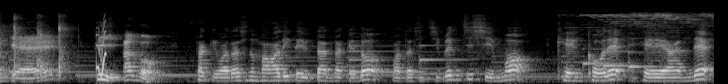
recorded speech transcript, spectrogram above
ッケーいいあごさっき私の周りって言ったんだけど、私自分自身も健康で平安で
